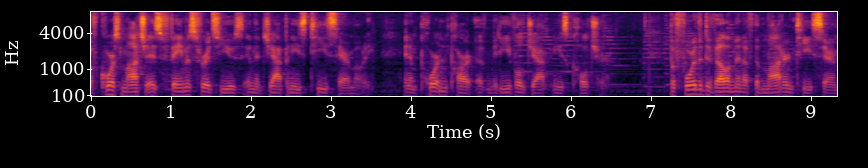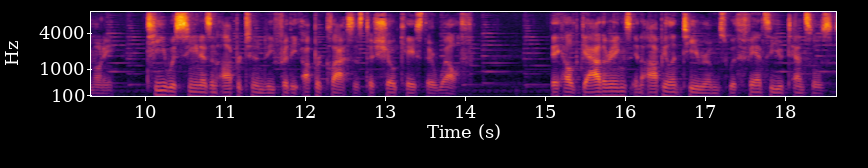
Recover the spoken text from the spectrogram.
Of course, matcha is famous for its use in the Japanese tea ceremony, an important part of medieval Japanese culture. Before the development of the modern tea ceremony, tea was seen as an opportunity for the upper classes to showcase their wealth. They held gatherings in opulent tea rooms with fancy utensils,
